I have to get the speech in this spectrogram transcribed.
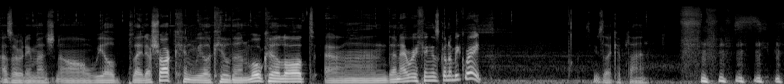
as I already mentioned, uh, we'll play Leshrac and we'll kill the Invoker a lot, and then everything is gonna be great. Seems like a plan.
